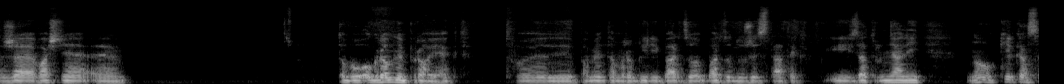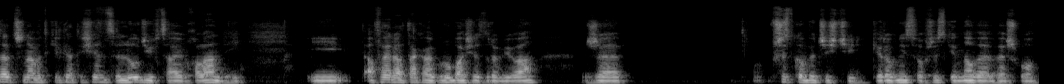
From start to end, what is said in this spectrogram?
że właśnie y, to był ogromny projekt. Tw- Pamiętam, robili bardzo, bardzo duży statek i zatrudniali no, kilkaset czy nawet kilka tysięcy ludzi w całej Holandii. I afera taka gruba się zrobiła, że wszystko wyczyścili. Kierownictwo wszystkie nowe weszło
